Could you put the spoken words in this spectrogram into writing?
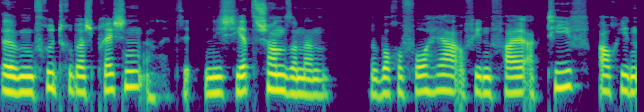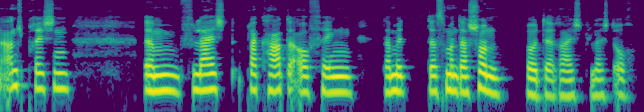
ähm, früh drüber sprechen, also nicht jetzt schon, sondern eine Woche vorher auf jeden Fall aktiv auch jeden ansprechen, ähm, vielleicht Plakate aufhängen, damit, dass man da schon Leute erreicht, vielleicht auch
